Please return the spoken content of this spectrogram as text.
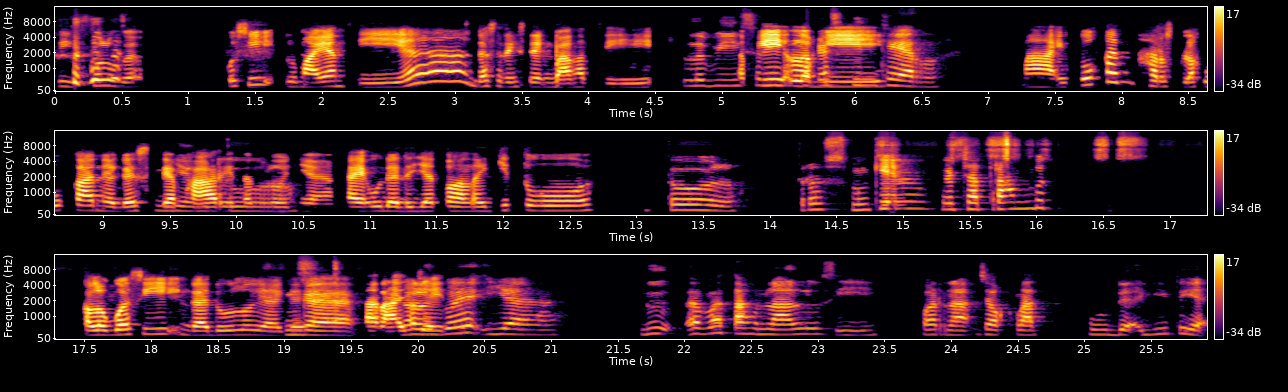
di gue juga gue sih lumayan sih ya nggak sering-sering banget sih Lebih Tapi lebih- skincare. nah itu kan harus dilakukan ya guys setiap Iya, hari betul. tentunya kayak udah ada jadwalnya gitu Betul. Terus mungkin ngecat rambut kalau gue sih nggak dulu ya guys enggak. Kalau gue iya. Du, apa tahun lalu sih warna coklat muda gitu ya.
